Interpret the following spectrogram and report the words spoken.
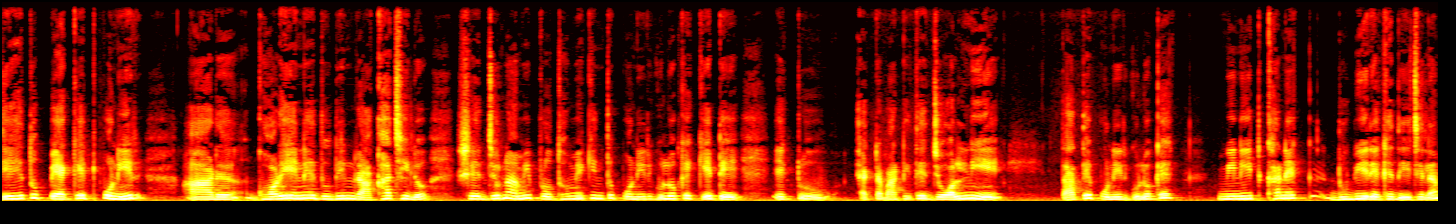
যেহেতু প্যাকেট পনির, আর ঘরে এনে দুদিন রাখা ছিল, সেজন্য আমি প্রথমে কিন্তু পনিরগুলোকে কেটে একটু একটা বাটিতে জল নিয়ে তাতে পনিরগুলোকে মিনিট খানেক ডুবিয়ে রেখে দিয়েছিলাম।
